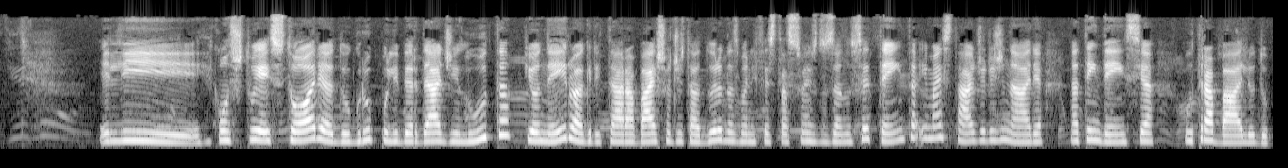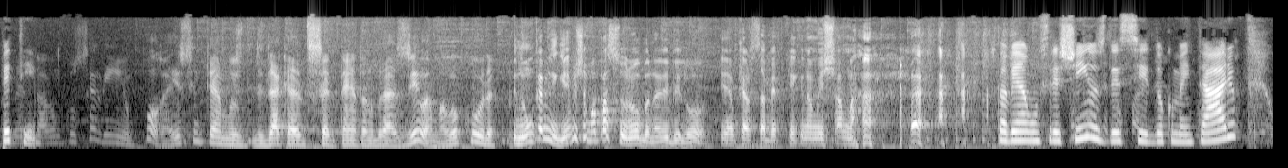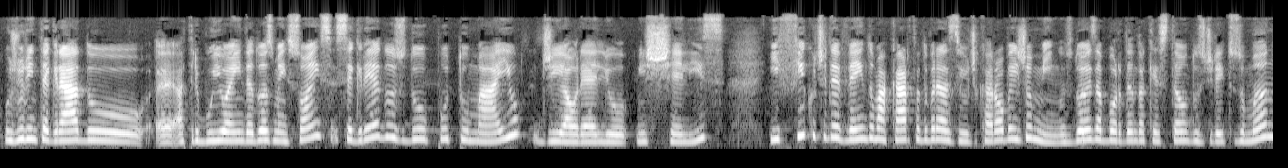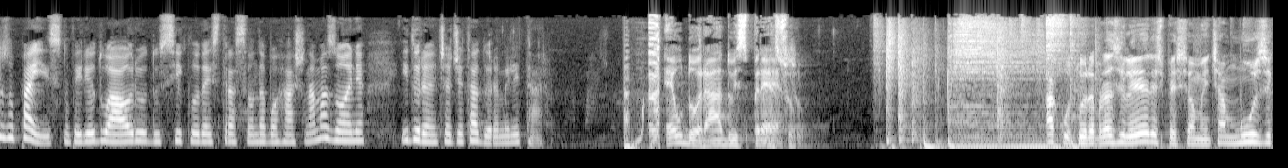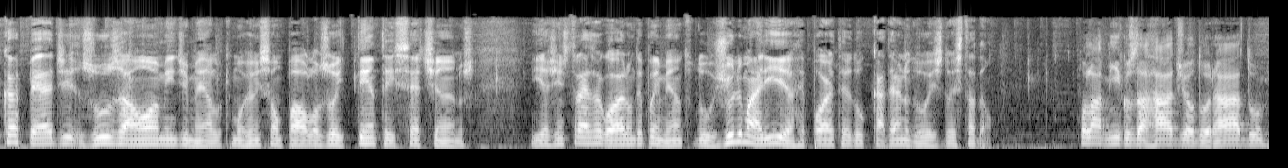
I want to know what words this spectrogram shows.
Ele constitui a história do grupo Liberdade e Luta, pioneiro a gritar abaixo a ditadura nas manifestações dos anos 70 e mais tarde originária na tendência o trabalho do PT. Porra, isso em termos de década de 70 no Brasil é uma loucura. Nunca ninguém me chamou pra suruba, né, Libilu? E eu quero saber por que, que não me chamaram. Também alguns trechinhos desse documentário. O júri integrado eh, atribuiu ainda duas menções: Segredos do Putumayo, de Aurélio Michelis, e Fico te devendo uma carta do Brasil, de Carol Benjamin, os dois abordando a questão dos direitos humanos no país, no período áureo do ciclo da extração da borracha na Amazônia e durante a ditadura militar. Eldorado Expresso. A cultura brasileira, especialmente a música, pede Zusa Homem de Melo, que morreu em São Paulo aos 87 anos. E a gente traz agora um depoimento do Júlio Maria, repórter do Caderno 2 do Estadão. Olá, amigos da Rádio Eldorado.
